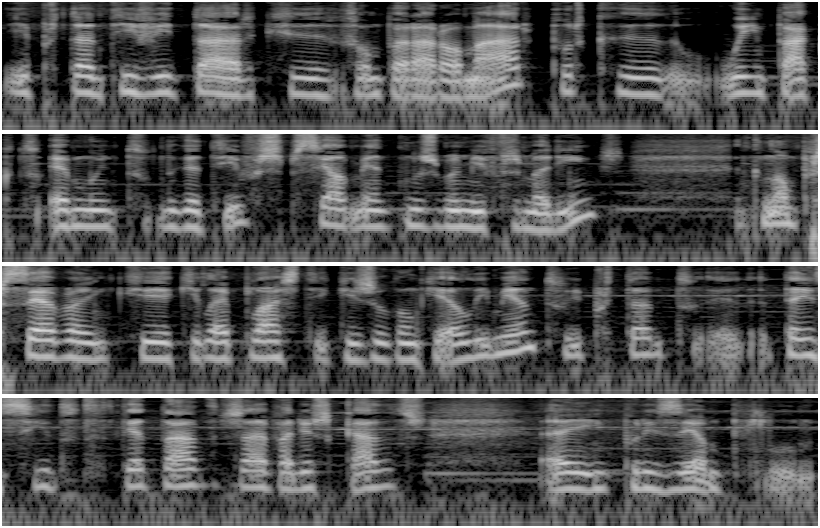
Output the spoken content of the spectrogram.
e, portanto, evitar que vão parar ao mar, porque o impacto é muito negativo, especialmente nos mamíferos marinhos, que não percebem que aquilo é plástico e julgam que é alimento, e, portanto, eh, tem sido detectado já vários casos em, por exemplo,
